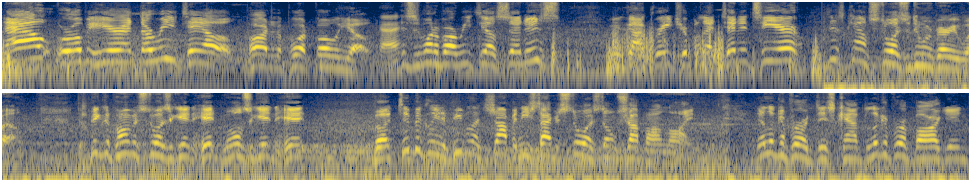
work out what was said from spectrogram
Now we're over here at the retail part of the portfolio. Okay. This is one of our retail centers. We've got great triple net tenants here. Discount stores are doing very well. The big department stores are getting hit, malls are getting hit, but typically the people that shop in these type of stores don't shop online. They're looking for a discount, they're looking for a bargain,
